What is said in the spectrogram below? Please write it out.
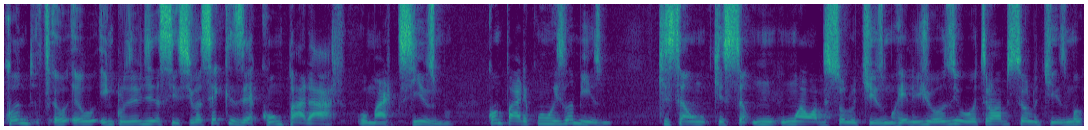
Quando, eu, eu, inclusive, diz assim: se você quiser comparar o marxismo, compare com o islamismo que são que são um, um, é um absolutismo religioso e o outro é um absolutismo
